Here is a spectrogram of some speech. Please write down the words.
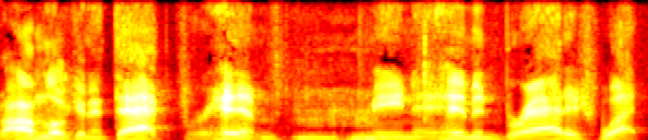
I'm looking at that for him. I mean, him and Bradish, what?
